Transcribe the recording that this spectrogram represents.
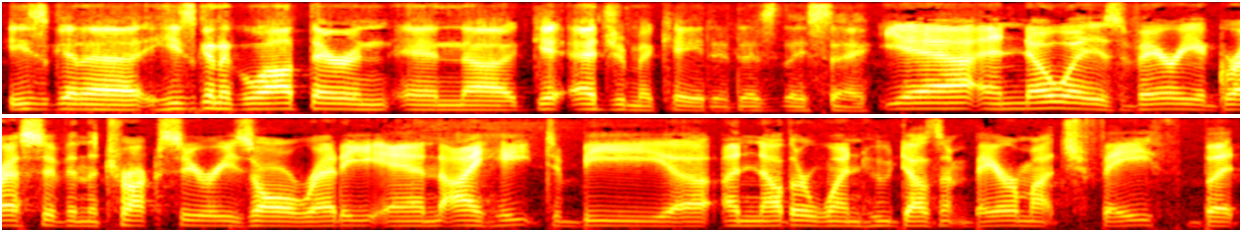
He's gonna he's gonna go out there and and uh, get edumacated, as they say. Yeah, and Noah is very aggressive in the truck series already, and I hate to be uh, another one who doesn't bear much faith, but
